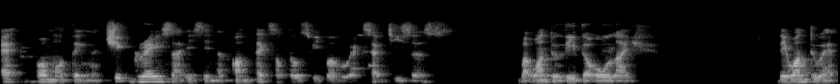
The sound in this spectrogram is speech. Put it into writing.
add one more thing. Cheap grace uh, is in the context of those people who accept Jesus but want to live the old life. They want to have,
